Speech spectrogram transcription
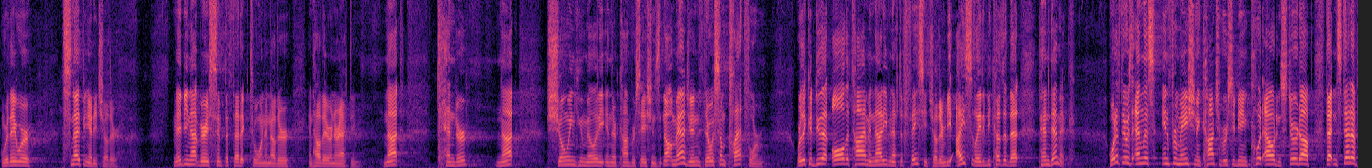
where they were sniping at each other, maybe not very sympathetic to one another and how they were interacting, not tender, not showing humility in their conversations. Now imagine there was some platform where they could do that all the time and not even have to face each other and be isolated because of that pandemic. What if there was endless information and controversy being put out and stirred up that instead of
